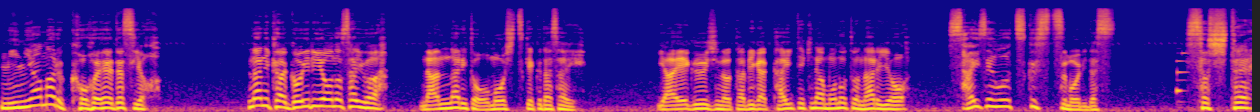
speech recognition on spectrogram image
身に余る光栄ですよ。何かご入り用の際は何なりとお申し付けください。八重宮司の旅が快適なものとなるよう最善を尽くすつもりです。そして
